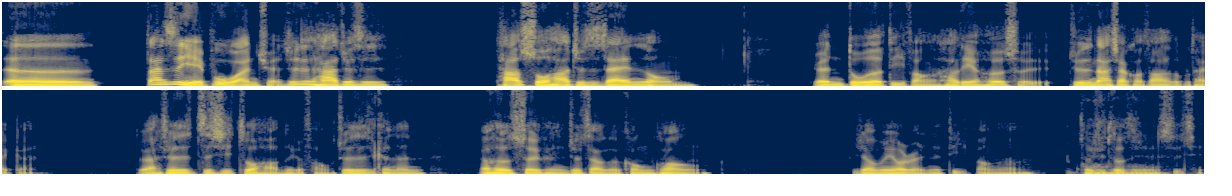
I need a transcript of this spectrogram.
嗯，但是也不完全，就是他就是他说他就是在那种人多的地方，他连喝水就是拿下口罩他都不太敢，对啊，就是自己做好那个防护，就是可能要喝水，可能就找个空旷比较没有人的地方啊，就去做这件事情。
